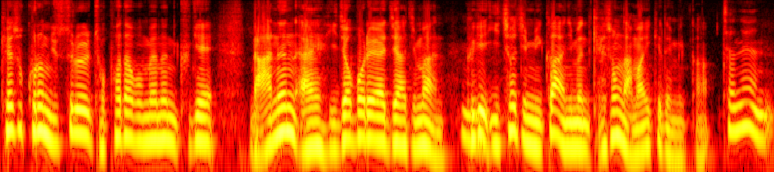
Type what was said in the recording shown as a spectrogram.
계속 그런 뉴스를 접하다 보면은 그게 나는 아 잊어버려야지 하지만 그게 음. 잊혀집니까 아니면 계속 남아 있게 됩니까? 저는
